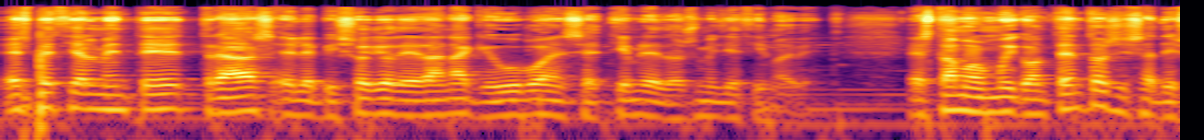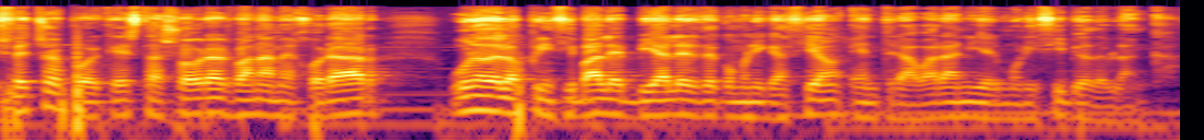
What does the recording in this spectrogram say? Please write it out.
especialmente tras el episodio de Dana que hubo en septiembre de 2019. Estamos muy contentos y satisfechos porque estas obras van a mejorar uno de los principales viales de comunicación entre Abarán y el municipio de Blanca.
